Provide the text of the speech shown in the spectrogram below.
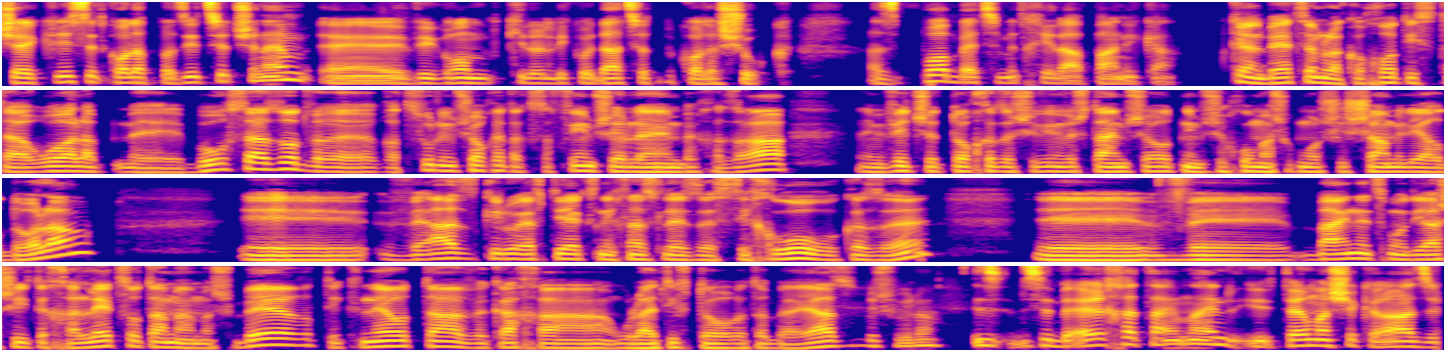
שיקריס את כל הפוזיציות שלהם אה, ויגרום כאילו ליקודציות בכל השוק אז פה בעצם התחילה הפאניקה. כן, בעצם לקוחות הסתערו על הבורסה הזאת ורצו למשוך את הכספים שלהם בחזרה. אני מבין שתוך איזה 72 שעות נמשכו משהו כמו 6 מיליארד דולר. אה, ואז כאילו FTX נכנס לאיזה סחרור כזה. אה, ובייננס מודיעה שהיא תחלץ אותה מהמשבר, תקנה אותה וככה אולי תפתור את הבעיה הזאת בשבילה. זה, זה בערך ה timeline יותר מה שקרה זה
